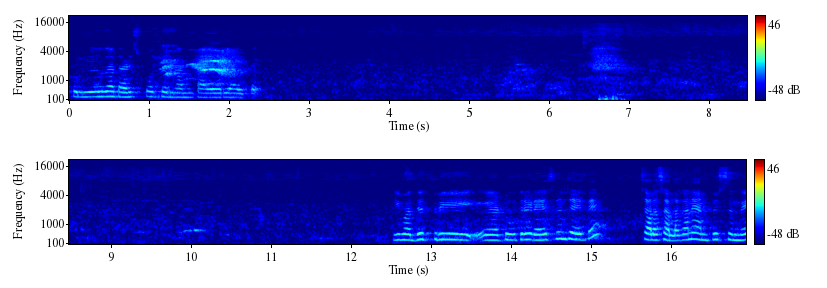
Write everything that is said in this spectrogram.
ఫుల్గా తడిసిపోతుందంట ఏరియా అయితే. ఈ మధ్య త్రీ టూ త్రీ డేస్ నుంచి అయితే చాలా చల్లగానే అనిపిస్తుంది.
